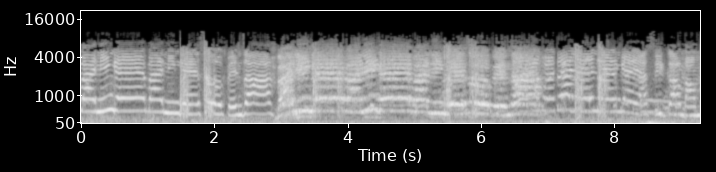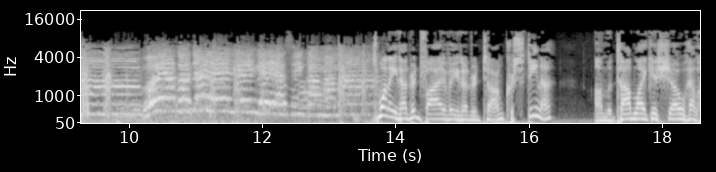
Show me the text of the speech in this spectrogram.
baninge, baninge, sopenza. Baninge, baninge, baninge, sopenza. Kotale nenge yasika mama. Oya kotale nenge yasika mama. It's 1-800-5800-TOM. Christina on the Tom Leykis Show. Hello.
